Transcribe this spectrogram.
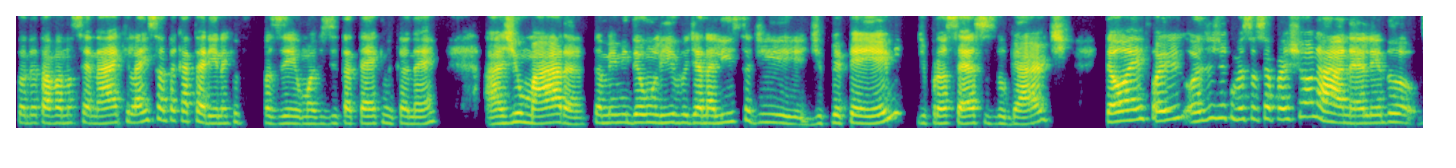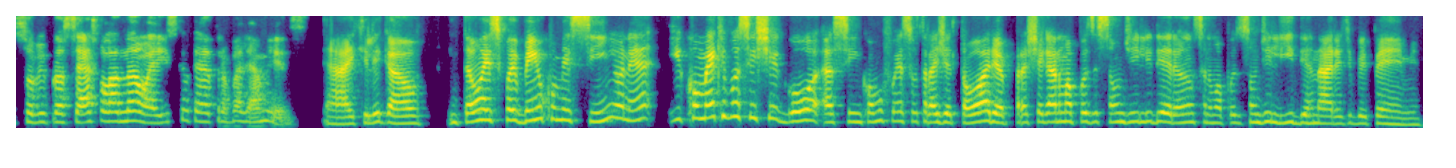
quando eu estava no Senac, lá em Santa Catarina, que eu fui fazer uma visita técnica, né? A Gilmara também me deu um livro de analista de, de PPM, de processos do GART, então aí foi, hoje a gente começou a se apaixonar, né? Lendo sobre processo, falar, não, é isso que eu quero trabalhar mesmo. Ai, que legal. Então, esse foi bem o comecinho, né? E como é que você chegou, assim, como foi a sua trajetória para chegar numa posição de liderança, numa posição de líder na área de BPM?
